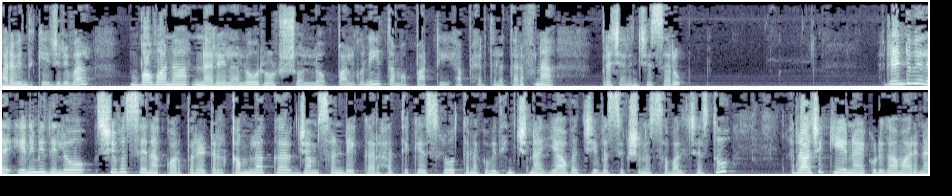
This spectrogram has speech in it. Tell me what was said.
అరవింద్ కేజ్రీవాల్ బవానా నరేలాలో రోడ్ షోల్లో పాల్గొని తమ పార్టీ అభ్యర్థుల తరఫున ప్రచారం చేశారు. రెండు పేల ఎనిమిదిలో శివసేన కార్పొరేటర్ కమలాకర్ జంసండేకర్ హత్య కేసులో తనకు విధించిన యావజ్జీవ శిక్షను సవాల్ చేస్తూ రాజకీయ నాయకుడిగా మారిన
